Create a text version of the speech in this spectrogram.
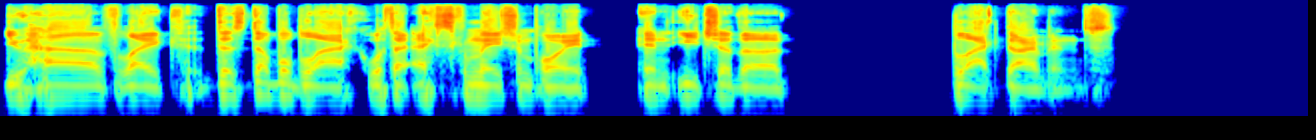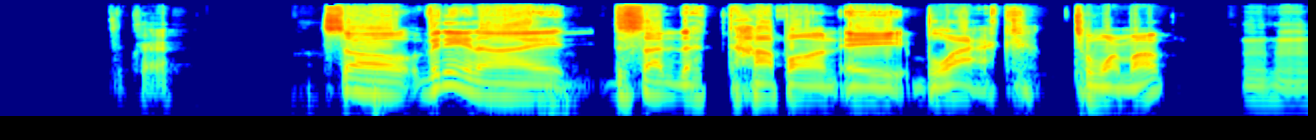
you have like this double black with an exclamation point in each of the black diamonds. okay. So Vinny and I decided to hop on a black to warm up. hmm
